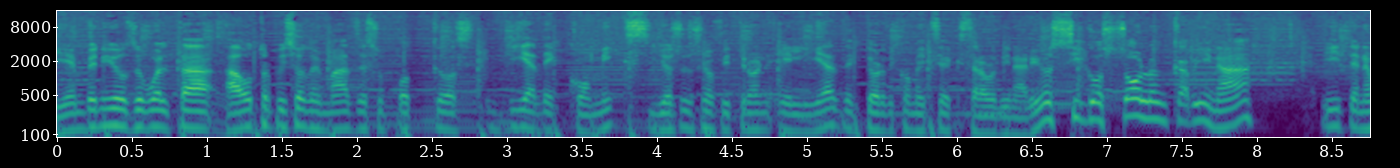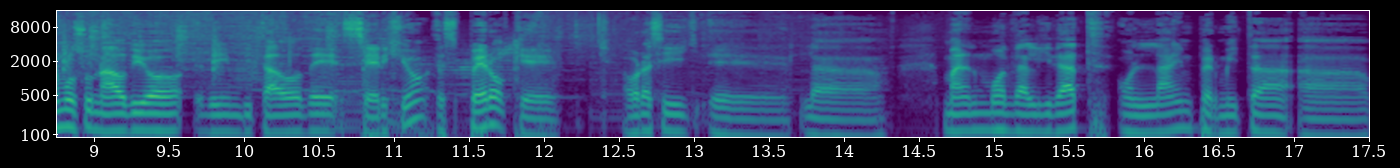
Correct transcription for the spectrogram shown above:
Bienvenidos de vuelta a otro episodio más de su podcast Día de Cómics. Yo soy su anfitrión Elías, lector de cómics extraordinarios. Sigo solo en cabina y tenemos un audio de invitado de Sergio. Espero que ahora sí eh, la modalidad online permita a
